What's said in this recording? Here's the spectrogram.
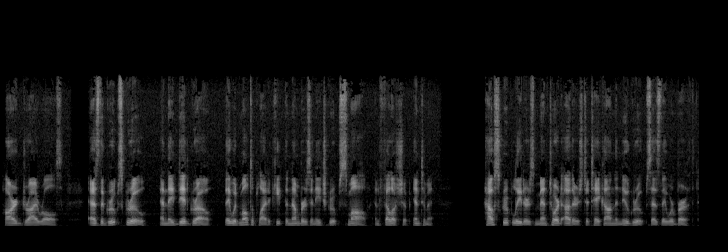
hard dry rolls. As the groups grew, and they did grow, they would multiply to keep the numbers in each group small and fellowship intimate. House group leaders mentored others to take on the new groups as they were birthed.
